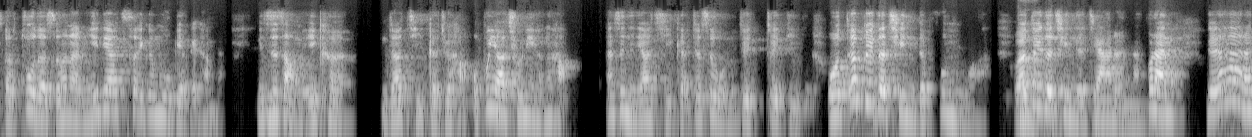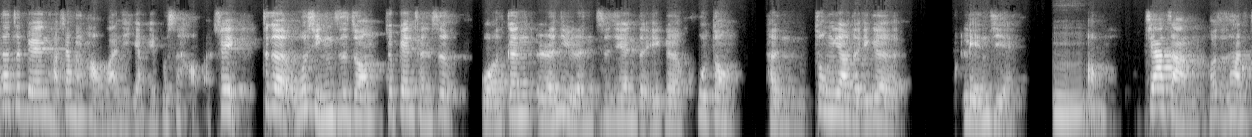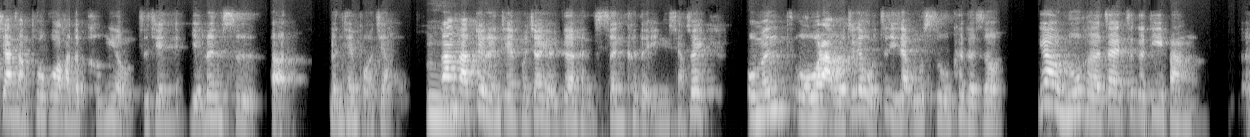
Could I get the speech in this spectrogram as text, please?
呃，做的时候呢，你一定要设一个目标给他们，你至少每一科你都要及格就好。我不要求你很好，但是你要及格，就是我们最最低。我要对得起你的父母啊，我要对得起你的家人啊，不然你让他来到这边好像很好玩一样，也不是好玩。所以这个无形之中就变成是我跟人与人之间的一个互动很重要的一个连接。嗯，哦，家长或者是他的家长透过他的朋友之间也认识呃人间佛教。让他对人间佛教有一个很深刻的印象，所以我们我啦，我觉得我自己在无时无刻的时候，要如何在这个地方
